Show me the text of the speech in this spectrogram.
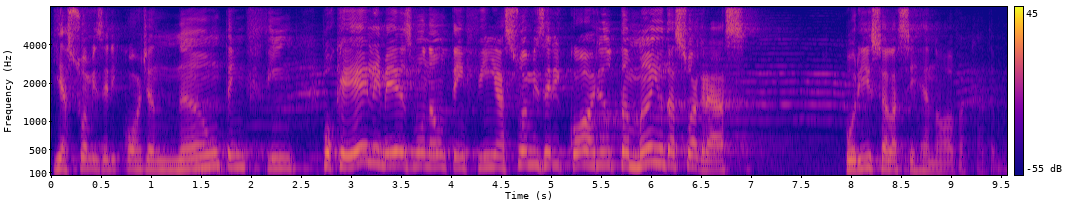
E a sua misericórdia não tem fim, porque Ele mesmo não tem fim, a sua misericórdia é do tamanho da sua graça. Por isso ela se renova a cada manhã.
